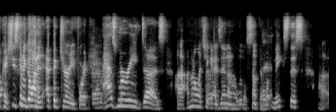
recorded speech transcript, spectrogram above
Okay, she's going to go on an epic journey for it. As Marie does, uh, I'm going to let you guys in on a little something. What makes this uh,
